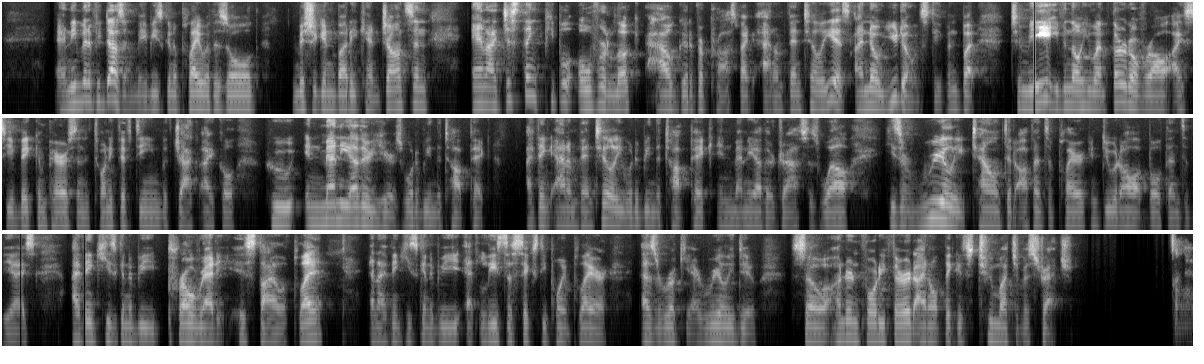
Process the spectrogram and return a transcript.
And even if he doesn't, maybe he's going to play with his old Michigan buddy Kent Johnson. And I just think people overlook how good of a prospect Adam Fantilli is. I know you don't, Steven, but to me, even though he went third overall, I see a big comparison in 2015 with Jack Eichel, who in many other years would have been the top pick. I think Adam Fantilli would have been the top pick in many other drafts as well. He's a really talented offensive player, can do it all at both ends of the ice. I think he's going to be pro ready, his style of play. And I think he's going to be at least a 60 point player as a rookie. I really do. So 143rd, I don't think it's too much of a stretch.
